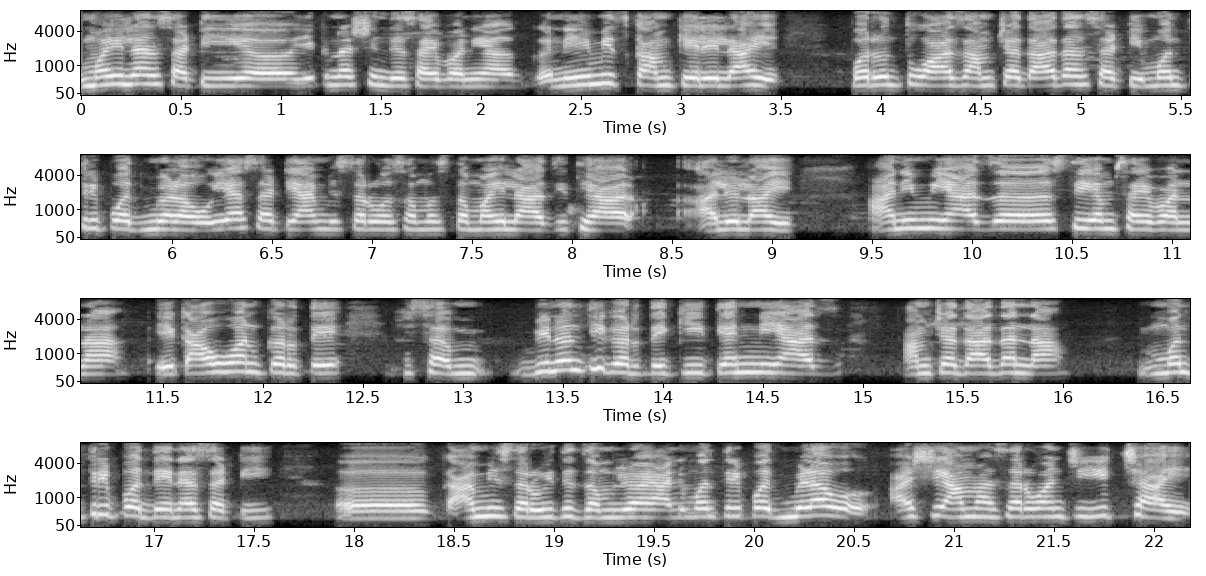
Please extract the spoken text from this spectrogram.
महिलांसाठी एकनाथ शिंदे साहेबांनी नेहमीच काम केलेलं आहे. परंतु आज आमच्या दादांसाठी मंत्रीपद मिळावं यासाठी आम्ही सर्व समस्त महिला आज इथे आलेलो आहे. आणि मी आज सीएम साहेबांना एक आव्हान करते विनंती करते की त्यांनी आज आमच्या दादांना मंत्रीपद देण्यासाठी आम्ही सर्व इथे जमलो आहे आणि मंत्रीपद मिळावं अशी आम्हा सर्वांची इच्छा आहे.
